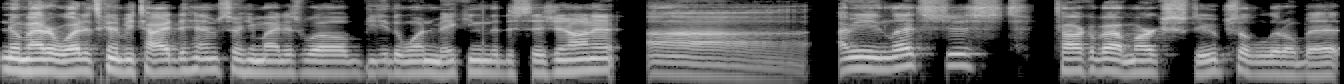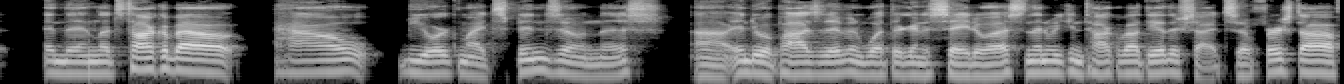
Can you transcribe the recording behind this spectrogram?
no matter what, it's going to be tied to him, so he might as well be the one making the decision on it. Uh, I mean, let's just talk about Mark Stoops a little bit, and then let's talk about how Bjork might spin zone this uh, into a positive and what they're going to say to us, and then we can talk about the other side. So first off,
